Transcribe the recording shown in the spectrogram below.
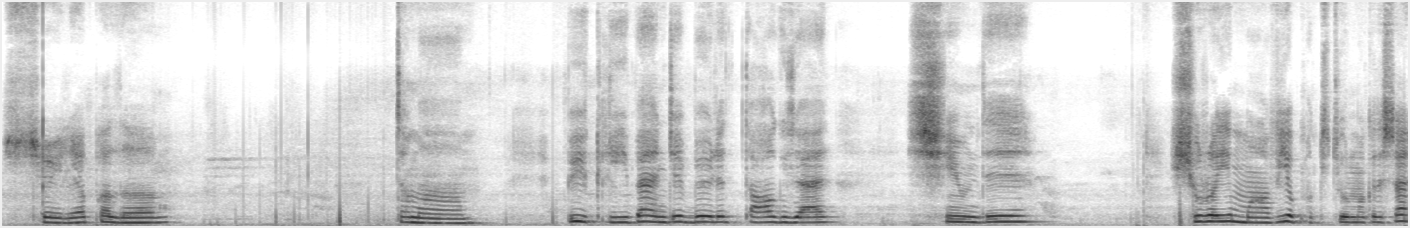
Şöyle yapalım. Tamam. Büyüklüğü bence böyle daha güzel. Şimdi şurayı mavi yapmak istiyorum arkadaşlar.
